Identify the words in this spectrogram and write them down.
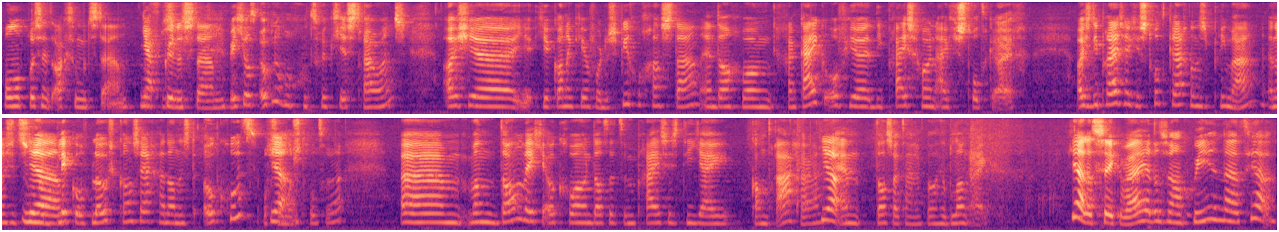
100% achter moet staan. Ja, of kunnen staan. Weet je wat ook nog een goed trucje is trouwens? Als je, je, je kan een keer voor de spiegel gaan staan en dan gewoon gaan kijken of je die prijs gewoon uit je strot krijgt. Als je die prijs uit je strot krijgt, dan is het prima. En als je het zonder Ja. blikken of bloos kan zeggen, dan is het ook goed. Of Ja. zonder stotteren. Ehm, want dan weet je ook gewoon dat het een prijs is die jij kan dragen. Ja. En dat is uiteindelijk wel heel belangrijk. Ja, dat is zeker waar. Ja, dat is wel een goeie inderdaad. Ja,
